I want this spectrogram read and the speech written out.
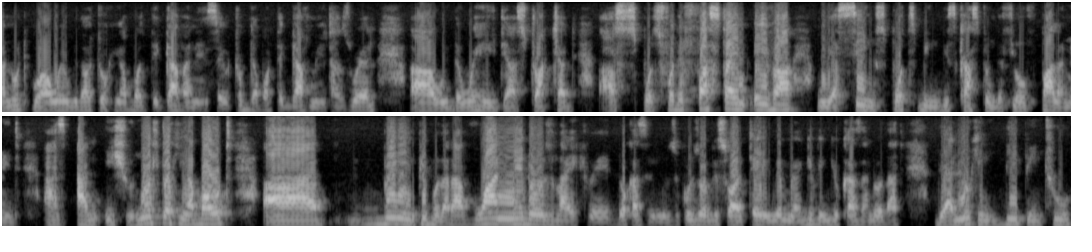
cannot go away without talking about the governance. We talked about the government as well, uh, with the way it has structured uh, sports. For the first time ever, we are seeing sports being discussed on the floor of parliament as an issue. Not talking about uh, bringing people that have won medals like the Dorcus and Muzuku's of this telling them we are giving you cars and all that. They are looking deep into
